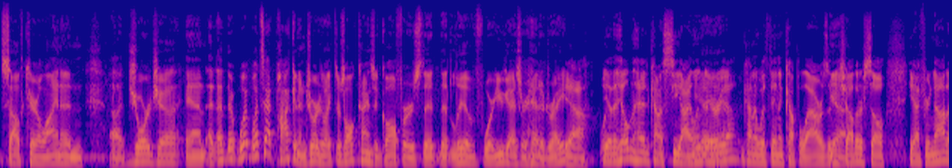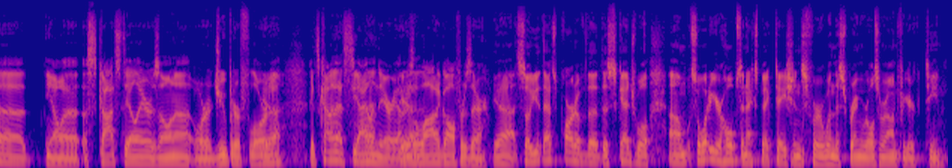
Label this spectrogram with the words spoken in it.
South Carolina and uh, Georgia. And uh, uh, what, what's that pocket in Georgia? Like, there's all kinds of golfers that, that live where you guys are headed, right? Yeah, yeah. The Hilton Head kind of Sea Island Yeah, area, kind of within a couple hours of each other. So yeah, if you're not a you know a, a Scottsdale, Arizona, or a Jupiter, Florida, it's kind of that Sea Island area. There's a lot of golfers there. Yeah. So you, that's part of the the schedule. Um, so what are your hopes and expectations for when the spring rolls around for your team?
